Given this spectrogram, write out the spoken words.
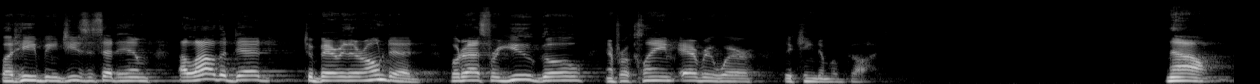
But he, being Jesus, said to him, Allow the dead to bury their own dead. But as for you, go and proclaim everywhere the kingdom of God. Now,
